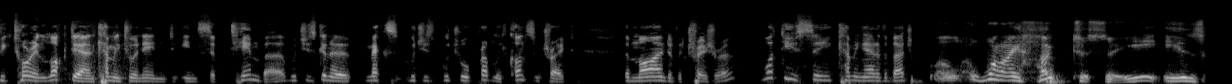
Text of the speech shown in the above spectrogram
Victorian lockdown coming to an end in September, which is going to max, which is which will probably concentrate the mind of a treasurer. What do you see coming out of the budget? Well, what I hope to see is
